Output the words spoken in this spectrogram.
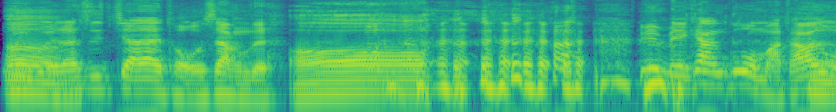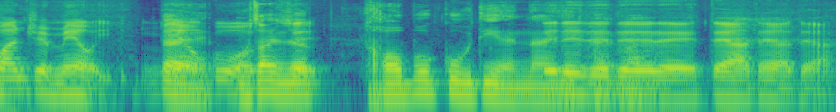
我以为那是架在头上的哦，因为没看过嘛，台湾完全没有没有过。我知道你的头部固定的那，对对对对对对对啊对啊对啊。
